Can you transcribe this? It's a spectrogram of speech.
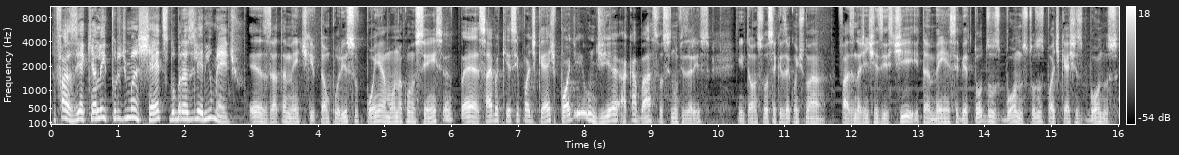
fazer aqui a leitura de manchetes do Brasileirinho Médio. Exatamente. Então, por isso, ponha a mão na consciência. É, saiba que esse podcast pode um dia acabar se você não fizer isso. Então, se você quiser continuar fazendo a gente existir e também receber todos os bônus, todos os podcasts bônus,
